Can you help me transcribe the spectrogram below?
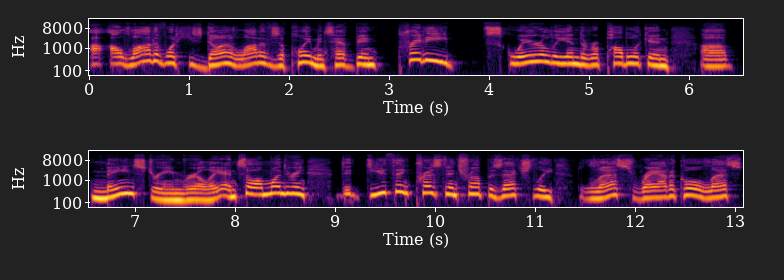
a, a lot of what he's done, a lot of his appointments have been pretty squarely in the Republican uh, mainstream, really. And so I'm wondering do you think President Trump is actually less radical, less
